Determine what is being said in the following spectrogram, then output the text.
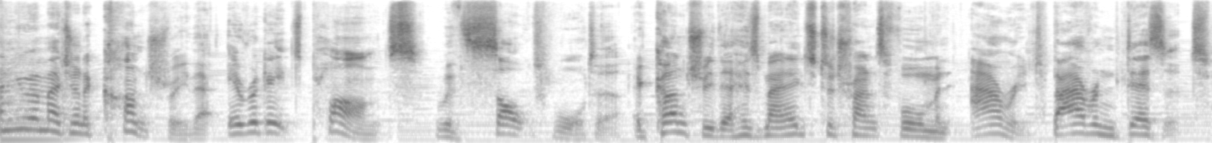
Can you imagine a country that irrigates plants with salt water? A country that has managed to transform an arid, barren desert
